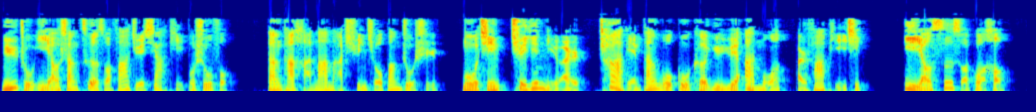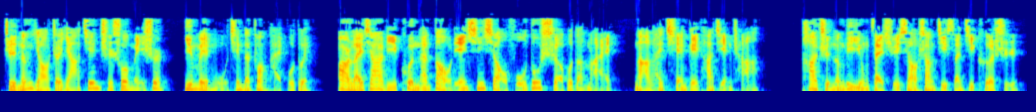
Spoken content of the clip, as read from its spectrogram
女主易遥上厕所发觉下体不舒服，当她喊妈妈寻求帮助时，母亲却因女儿差点耽误顾客预约按摩而发脾气。易遥思索过后，只能咬着牙坚持说没事，因为母亲的状态不对。二来家里困难到连新校服都舍不得买，哪来钱给他检查？他只能利用在学校上计算机课时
